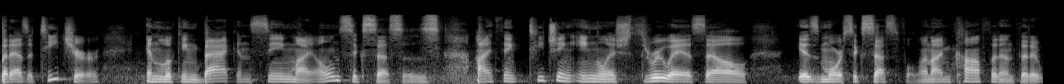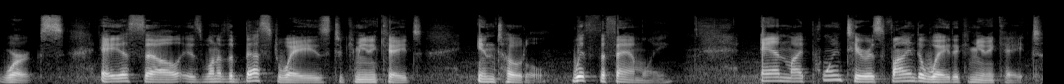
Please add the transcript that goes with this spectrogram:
But as a teacher, in looking back and seeing my own successes, I think teaching English through ASL is more successful, and I'm confident that it works. ASL is one of the best ways to communicate in total with the family. And my point here is find a way to communicate.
